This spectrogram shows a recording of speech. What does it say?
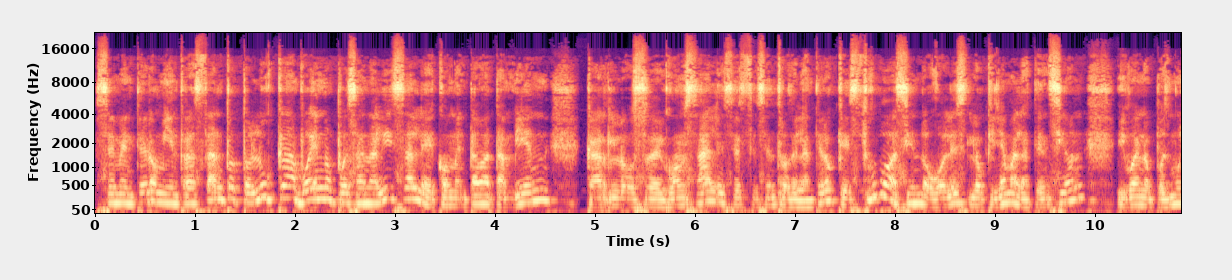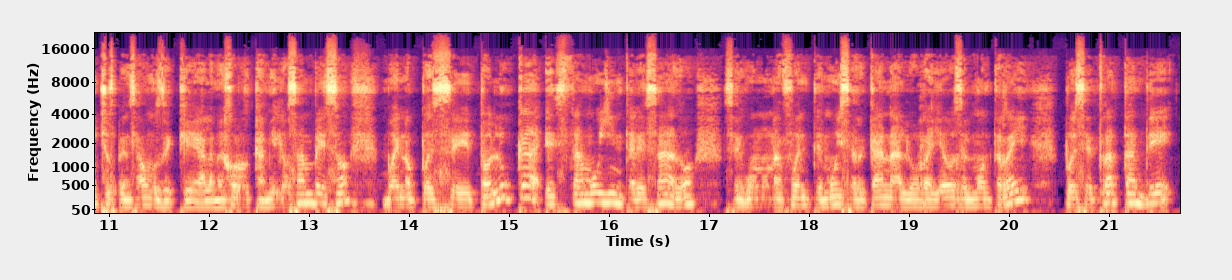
cementero. Mientras tanto, Toluca, bueno, pues analiza, le comentaba también Carlos eh, González, este centro delantero, que estuvo haciendo goles, lo que llama la atención. Y bueno, pues muchos pensábamos de que a lo mejor Camilo Zambeso, bueno, pues eh, Toluca está muy interesado, según una fuente muy cercana a los Rayados del Monterrey, pues se trata de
